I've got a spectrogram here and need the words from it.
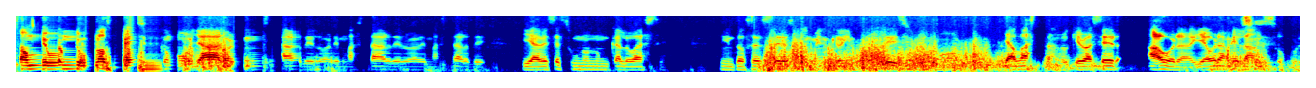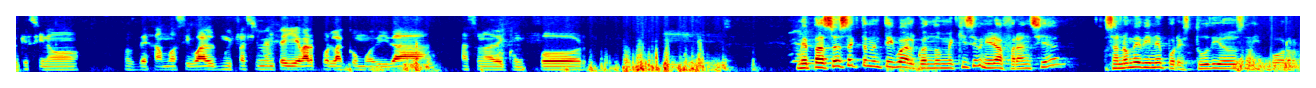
Son muy buenos, como ya lo tarde, lo haré más tarde, lo haré más tarde. Y a veces uno nunca lo hace. Y entonces es también creo importante decir como, ya basta, lo quiero hacer ahora y ahora me lanzo, porque si no nos dejamos igual muy fácilmente llevar por la comodidad, la zona de confort. Y... Me pasó exactamente igual. Cuando me quise venir a Francia, o sea, no me vine por estudios ni por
